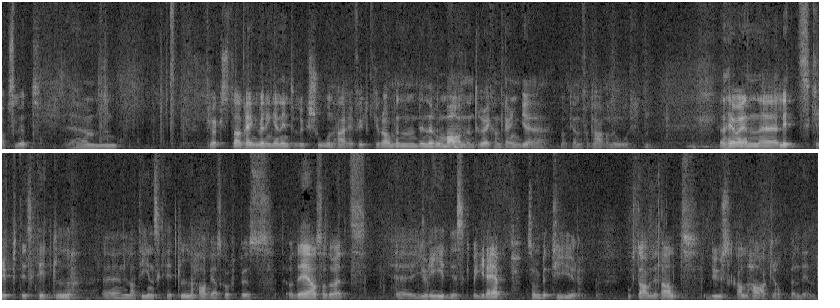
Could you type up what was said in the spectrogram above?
Absolutt. Um, Fløgstad trenger vel ingen introduksjon her i fylket, da, men denne romanen tror jeg kan trenge noen forklarende ord. Den har jo en uh, litt kryptisk tittel, en latinsk tittel, 'habeas corpus'. og Det er altså da et eh, juridisk begrep som betyr bokstavelig talt 'du skal ha kroppen din'.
